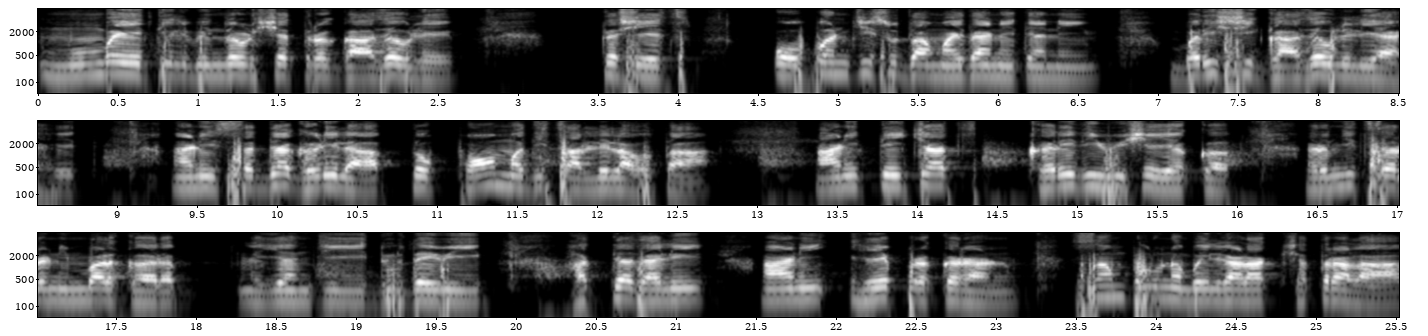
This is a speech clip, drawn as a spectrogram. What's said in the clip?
मुंबई येथील बिंदोड क्षेत्र गाजवले. तसेच ओपनची सुद्धा मैदाने त्यांनी बरीचशी गाजवलेली आहेत. आणि सध्या घडीला तो फॉर्ममध्ये चाललेला होता. आणि त्याच्याच खरेदीविषयक रणजित सर निंबाळकर यांची दुर्दैवी हत्या झाली. आणि हे प्रकरण संपूर्ण बैलगाडा क्षेत्राला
